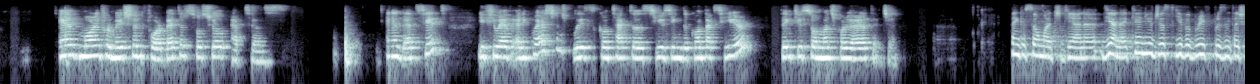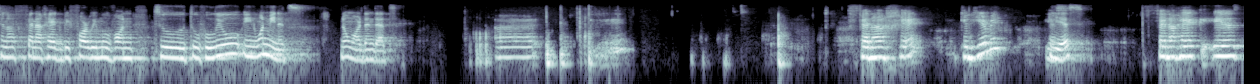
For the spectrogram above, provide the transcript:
and more information for better social acceptance. And that's it. If you have any questions, please contact us using the contacts here. Thank you so much for your attention. Thank you so much, Diana. Diana, can you just give a brief presentation of FENARREG before we move on to, to Julio in one minute? No more than that. Uh, okay. Can you hear me? Yes. yes. FENARREG is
